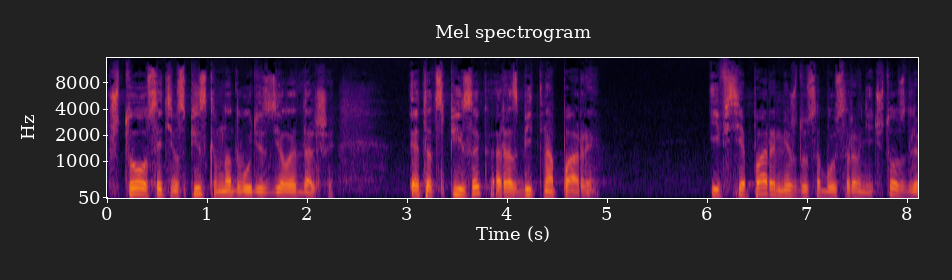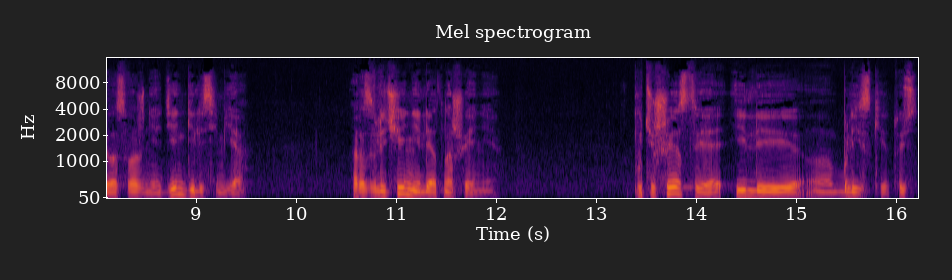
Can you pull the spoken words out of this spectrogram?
что с этим списком надо будет сделать дальше? Этот список разбить на пары. И все пары между собой сравнить. Что для вас важнее, деньги или семья? Развлечения или отношения? Путешествия или а, близкие? То есть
